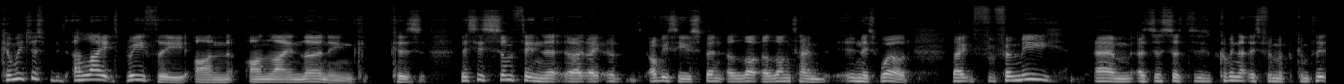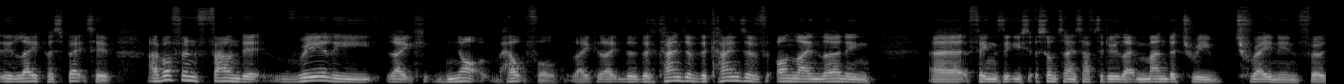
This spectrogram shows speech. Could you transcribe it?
Can we just alight briefly on online learning? Because this is something that, uh, like, obviously, you've spent a lot, a long time in this world like for me um, as just a, coming at this from a completely lay perspective, I've often found it really like not helpful. Like like the, the kind of the kinds of online learning uh, things that you sometimes have to do, like mandatory training for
